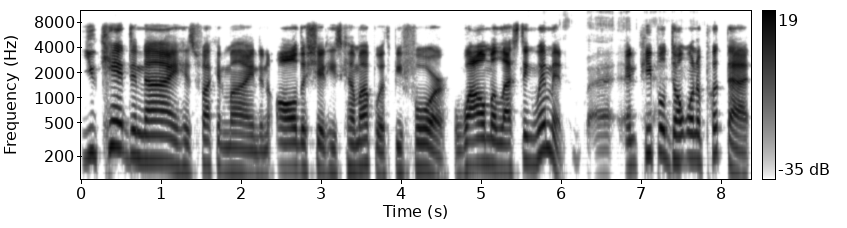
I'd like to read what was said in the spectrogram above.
you can't deny his fucking mind and all the shit he's come up with before while molesting women. And people don't want to put that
